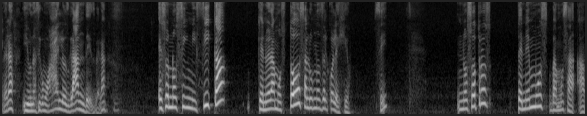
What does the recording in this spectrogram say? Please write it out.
¿verdad? Y uno así como, ay, los grandes, ¿verdad? Eso no significa que no éramos todos alumnos del colegio, ¿sí? Nosotros tenemos, vamos a, a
